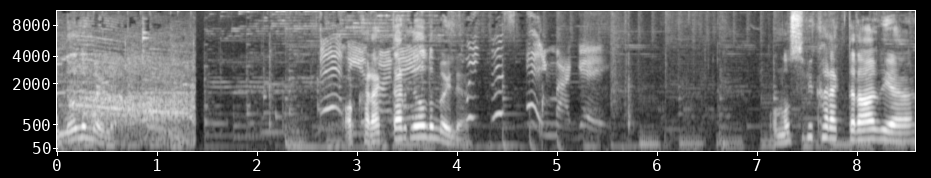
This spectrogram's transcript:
O ne oğlum öyle? O karakter ne oğlum öyle? O nasıl bir karakter abi ya?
